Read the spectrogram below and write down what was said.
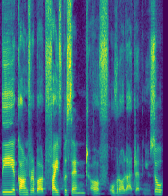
they account for about 5% of overall ad revenue. So,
